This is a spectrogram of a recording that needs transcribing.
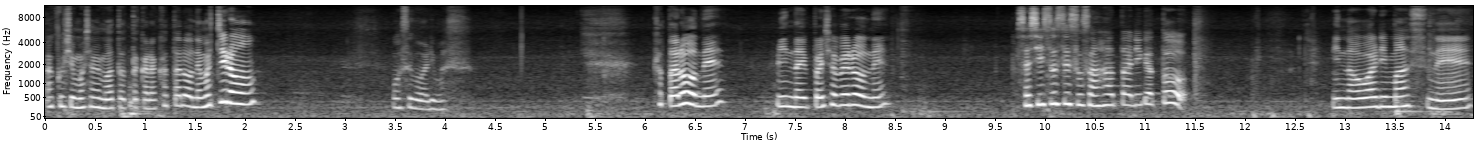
握手も写メも当たったから語ろうね。もちろん。もうすぐ終わります。語ろうね。みんないっぱい喋ろうね。さしすせそさんハートありがとう。みんな終わりますね。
